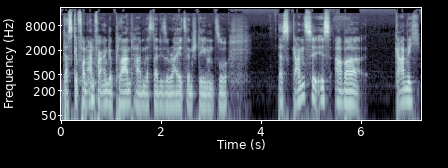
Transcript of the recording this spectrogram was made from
das von Anfang an geplant haben, dass da diese Riots entstehen und so. Das Ganze ist aber gar nicht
